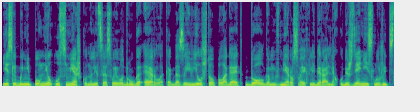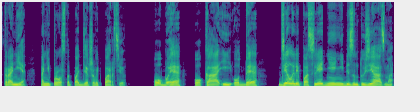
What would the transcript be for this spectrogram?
если бы не помнил усмешку на лице своего друга Эрла, когда заявил, что полагает долгом в меру своих либеральных убеждений служить стране, а не просто поддерживать партию. ОБ, ОК и ОД делали последнее не без энтузиазма,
